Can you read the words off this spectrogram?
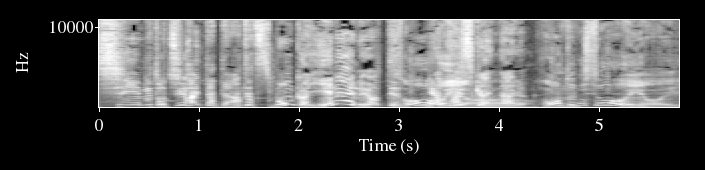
CM 途中入ったってあなたたち文句は言えないのよって。そうよ。いや確かになる。本当にそうよ、でも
